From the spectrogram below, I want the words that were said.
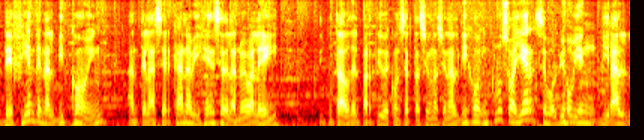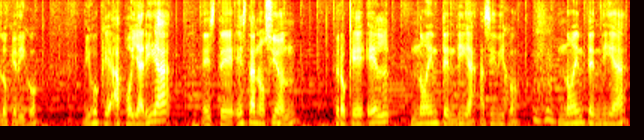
defienden al Bitcoin ante la cercana vigencia de la nueva ley. Diputados del Partido de Concertación Nacional dijo, incluso ayer se volvió bien viral lo que dijo, dijo que apoyaría este, esta noción, pero que él no entendía, así dijo, no entendía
